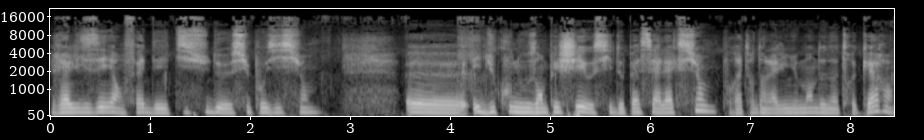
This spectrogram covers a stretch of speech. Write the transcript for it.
réaliser en fait des tissus de suppositions euh, et du coup nous empêcher aussi de passer à l'action pour être dans l'alignement de notre cœur.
